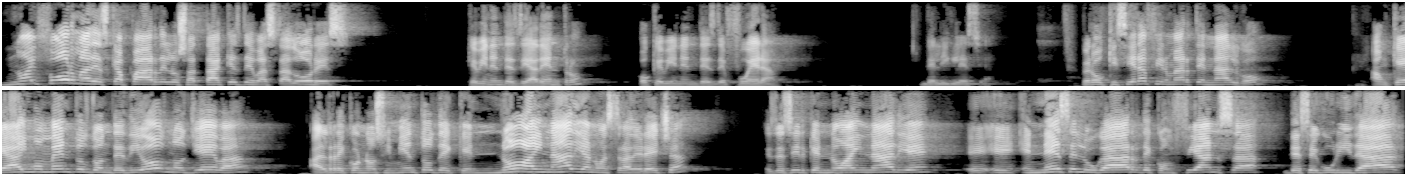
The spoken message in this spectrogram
No hay forma de escapar de los ataques devastadores que vienen desde adentro o que vienen desde fuera de la iglesia. Pero quisiera afirmarte en algo, aunque hay momentos donde Dios nos lleva al reconocimiento de que no hay nadie a nuestra derecha, es decir, que no hay nadie eh, eh, en ese lugar de confianza, de seguridad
